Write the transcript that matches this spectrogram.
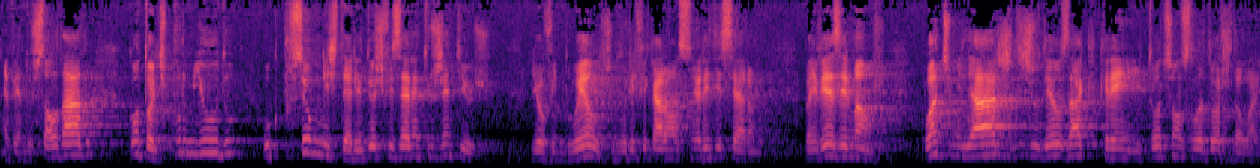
Havendo-os saudado, contou-lhes por miúdo o que por seu ministério Deus fizera entre os gentios. E ouvindo eles, glorificaram ao Senhor e disseram: Bem vês, irmãos, quantos milhares de judeus há que creem e todos são zeladores da lei.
